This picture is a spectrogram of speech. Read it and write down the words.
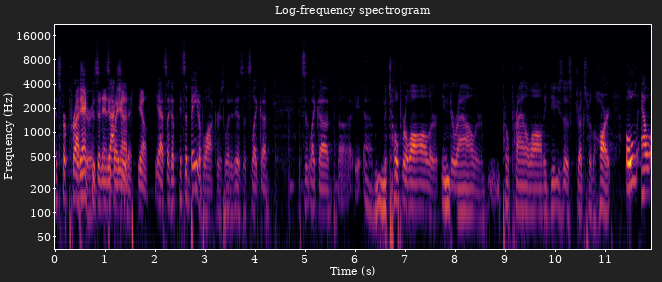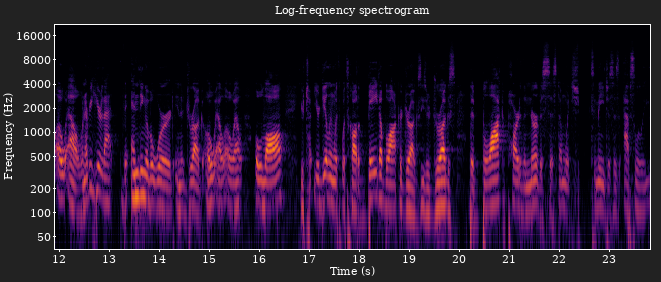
It's for It pressure. as It's, an it's actually yeah. yeah. It's like a it's a beta blocker is what it is. It's like a it's like a, uh, a metoprolol or Inderal or propranolol. They use those drugs for the heart. O L O L. Whenever you hear that the ending of a word in a drug, O L O L, olol, you're t- you're dealing with what's called a beta blocker drugs. These are drugs that block part of the nervous system, which to me just is absolutely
